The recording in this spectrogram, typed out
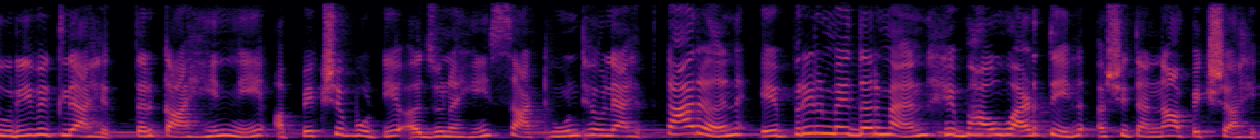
तुरी विकल्या आहेत तर काहींनी अपेक्षेपोटी अजूनही साठवून ठेवल्या आहेत. कारण एप्रिल मे दरम्यान हे भाव वाढतील अशी त्यांना अपेक्षा आहे.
